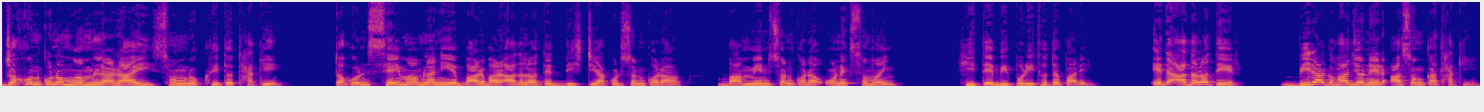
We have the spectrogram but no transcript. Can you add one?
যখন কোনো মামলা রায় সংরক্ষিত থাকে, তখন সেই মামলা নিয়ে বারবার আদালতের দৃষ্টি আকর্ষণ করা বা মেনশন করা অনেক সময় হিতে বিপরীত হতে পারে। এতে আদালতের বিরাগভাজনের আশঙ্কা থাকে।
